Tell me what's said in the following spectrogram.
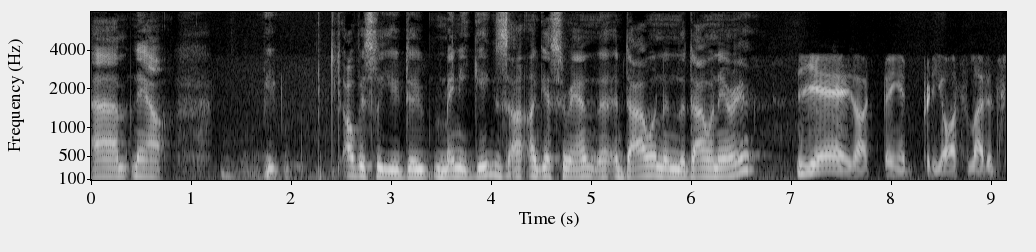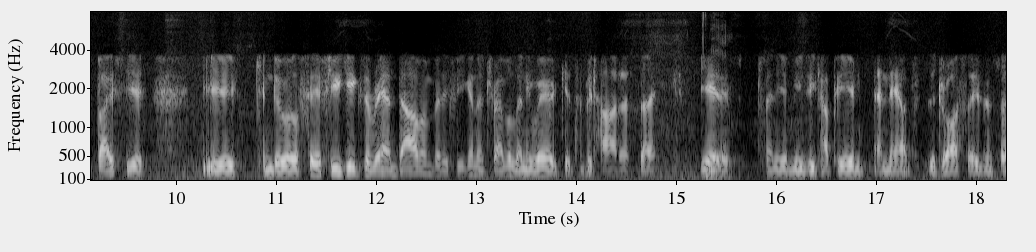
Um, now, you, obviously, you do many gigs, I guess, around Darwin and the Darwin area. Yeah, like being a pretty isolated space, you you can do a fair few gigs around Darwin, but if you're going to travel anywhere, it gets a bit harder. So yeah, Yeah. Plenty of music up here, and, and now it's the dry season, so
